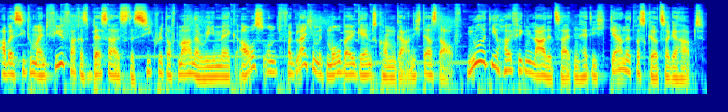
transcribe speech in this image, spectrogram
aber es sieht um ein Vielfaches besser als das Secret of Mana Remake aus und Vergleiche mit Mobile Games kommen gar nicht erst auf. Nur die häufigen Ladezeiten hätte ich gern etwas kürzer gehabt.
